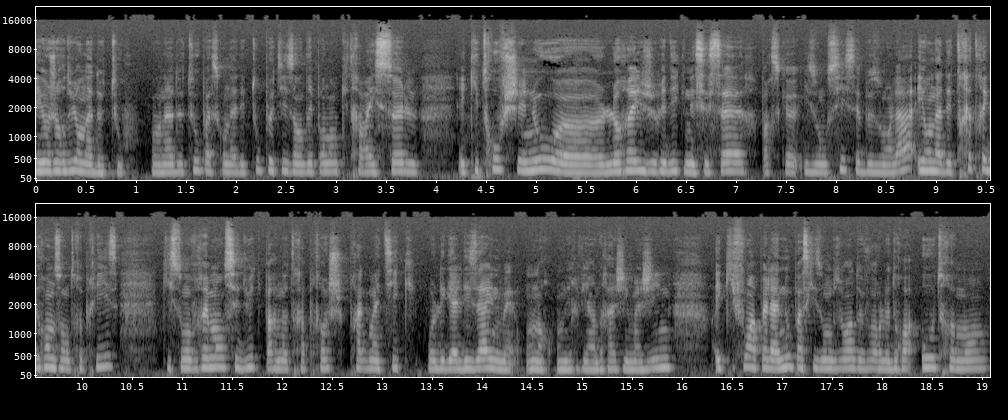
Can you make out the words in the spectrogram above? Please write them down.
Et aujourd'hui, on a de tout. On a de tout parce qu'on a des tout petits indépendants qui travaillent seuls et qui trouvent chez nous euh, l'oreille juridique nécessaire parce qu'ils ont aussi ces besoins-là. Et on a des très très grandes entreprises qui sont vraiment séduites par notre approche pragmatique au legal design, mais on, y reviendra j'imagine, et qui font appel à nous parce qu'ils ont besoin de voir le droit autrement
